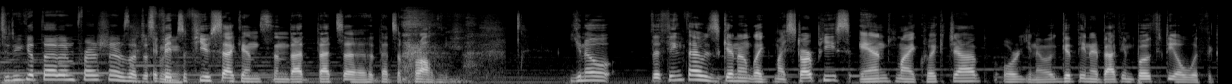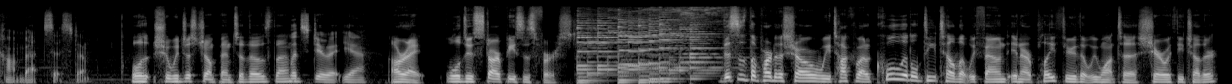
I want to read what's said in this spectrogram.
did you get that impression, or is that just if me? it's a few seconds, then that that's a that's a problem. you know, the thing that I was gonna like my star piece and my quick jab, or you know, a good thing and a bad thing, both deal with the combat system. Well, should we just jump into those then? Let's do it. Yeah. All right. We'll do star pieces first. This is the part of the show where we talk about a cool little detail that we found in our playthrough that we want to share with each other,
